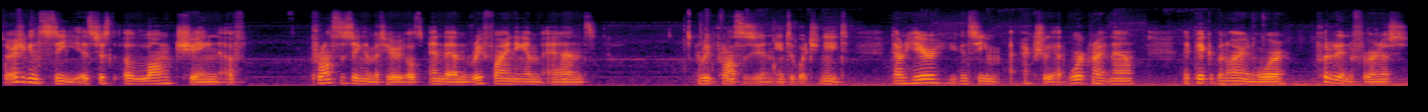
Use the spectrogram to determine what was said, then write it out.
So as you can see, it's just a long chain of processing the materials and then refining them and reprocessing them into what you need. Down here, you can see I'm actually at work right now. They pick up an iron ore, put it in the furnace,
